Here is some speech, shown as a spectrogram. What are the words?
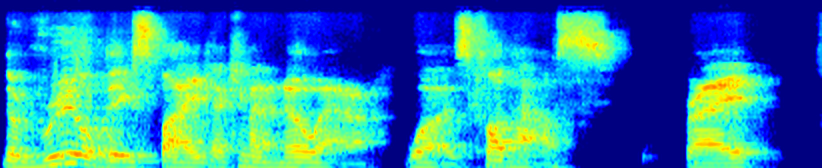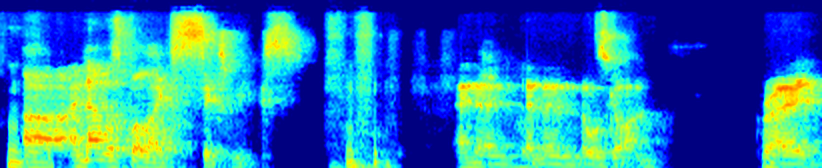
the real big spike that came out of nowhere was Clubhouse, right? Hmm. uh, and that was for like six weeks, and then and then it was gone, right?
